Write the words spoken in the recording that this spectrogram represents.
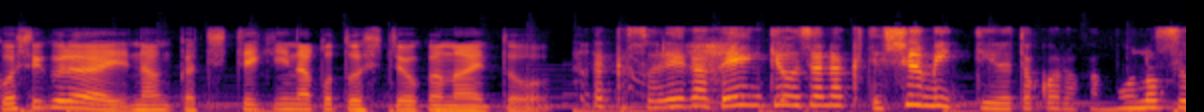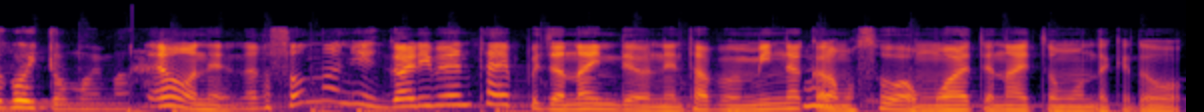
少しぐらいなんか知的なことしておかないと。なんかそれが勉強じゃなくて趣味っていうところがものすごいと思います。でもねなんかそんなにガリ勉タイプじゃないんだよね。多分みんなからもそうは思われてないと思うんだけど、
